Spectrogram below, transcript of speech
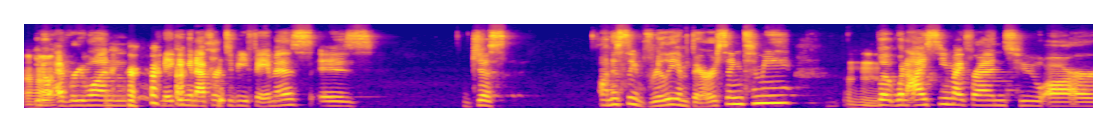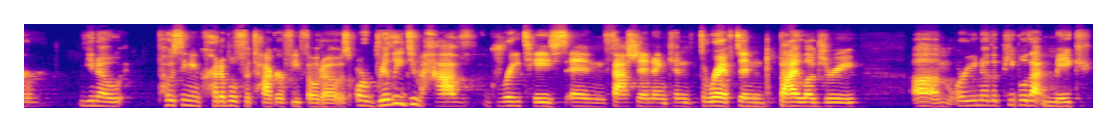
Uh-huh. You know, uh-huh. everyone making an effort to be famous is just honestly really embarrassing to me. Mm-hmm. But when I see my friends who are, you know, posting incredible photography photos or really do have great taste in fashion and can thrift and buy luxury, um, or, you know, the people that make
